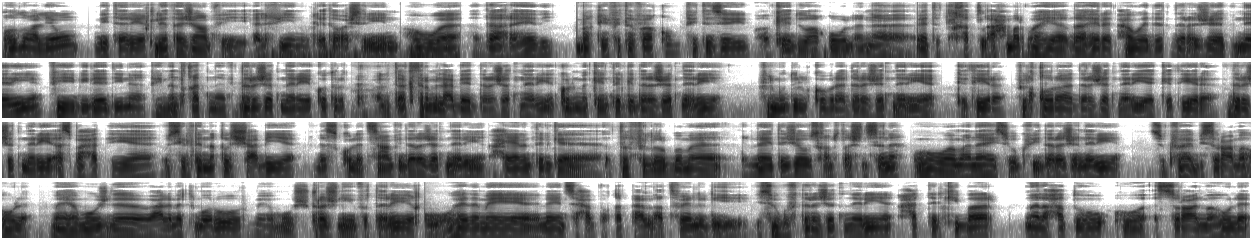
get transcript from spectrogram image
موضوع اليوم بتاريخ 3 جان في 2023 هو الظاهرة هذه. بقي في تفاقم في تزايد. أكاد أقول أنها باتت الخط الأحمر وهي ظاهرة حوادث درجات نارية في بلادنا في منطقتنا في درجات نارية كثرت أكثر من العباد درجات نارية. كل مكان تلقى درجات نارية. في المدن الكبرى درجات نارية كثيرة في القرى درجات نارية كثيرة. درجات نارية أصبحت هي وسيلة النقل الشعبية. الناس كلها تسعى في درجات نارية. أحيانا تلقى طفل ربما لا يتجاوز 15 سنة وهو معناها يسوق في درجة نارية. يسوق فيها بسرعة مهولة. ما يهموش علامات المرور ما يهموش مترجلين في الطريق. وهذا ما لا ينسحب فقط على الأطفال اللي يسوقوا في درجات نارية. حتى الكبار ما لاحظته هو السرعة المهولة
